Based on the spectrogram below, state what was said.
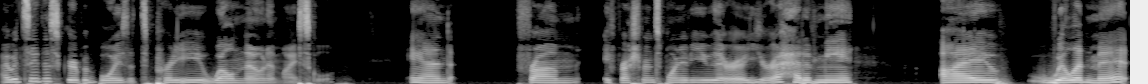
I would say, this group of boys that's pretty well known at my school. And from a freshman's point of view, they're a year ahead of me. I will admit,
